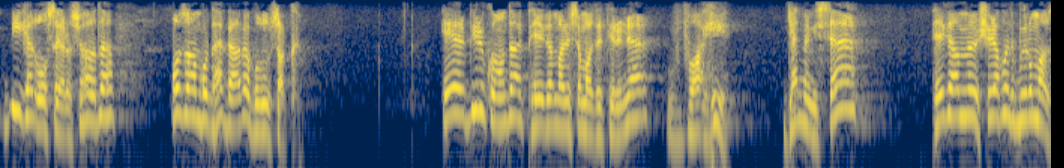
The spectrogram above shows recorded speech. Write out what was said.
bir kere olsa ya Resulallah da o zaman burada hep beraber bulunsak. Eğer bir konuda Peygamber Aleyhisselam Hazretleri'ne vahiy gelmemişse Peygamber şöyle yapın buyurmaz.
